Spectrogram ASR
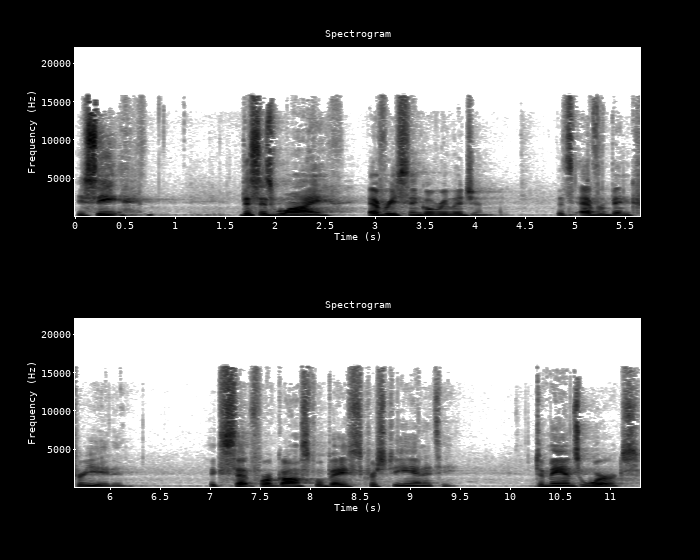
You see, this is why every single religion that's ever been created, except for gospel based Christianity, demands works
